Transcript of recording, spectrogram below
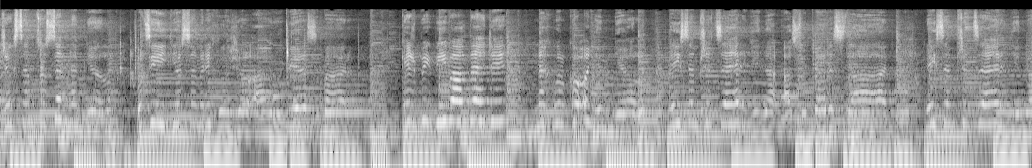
řekl jsem, co jsem neměl, pocítil jsem rychle žel a hrubě zmar. Kež bych býval tehdy, na chvilku o něm měl, nejsem přece hrdina a superstar, nejsem přece hrdina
